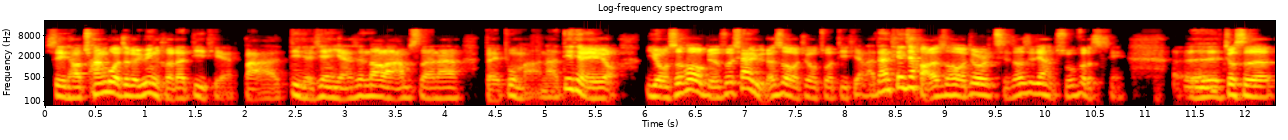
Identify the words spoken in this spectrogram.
是一条穿过这个运河的地铁，把地铁线延伸到了阿姆斯特丹北部嘛。那地铁也有，有时候比如说下雨的时候就坐地铁了，但天气好的时候就是骑车是一件很舒服的事情。呃，就是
